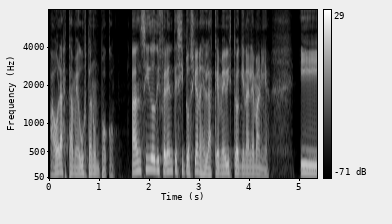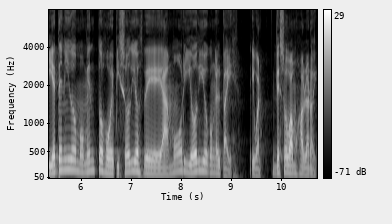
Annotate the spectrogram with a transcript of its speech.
ahora hasta me gustan un poco. Han sido diferentes situaciones en las que me he visto aquí en Alemania y he tenido momentos o episodios de amor y odio con el país. Y bueno, de eso vamos a hablar hoy.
